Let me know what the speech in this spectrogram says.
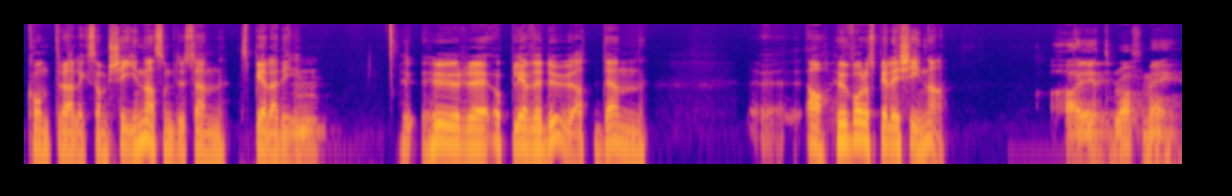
kontra liksom Kina som du sen spelade i. Mm. Hu- Hur eh, upplevde du att den, eh, ja, hur var det att spela i Kina? Ja, jättebra för mig.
